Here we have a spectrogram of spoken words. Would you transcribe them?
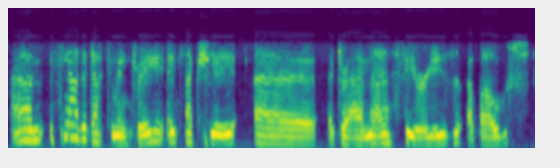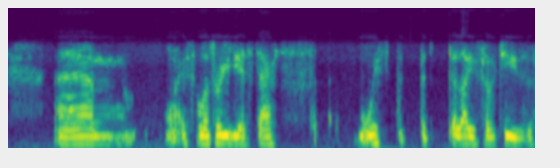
Um, it's not a documentary. It's actually uh, a drama series about. Um, I suppose really it starts with the, the, the life of Jesus.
